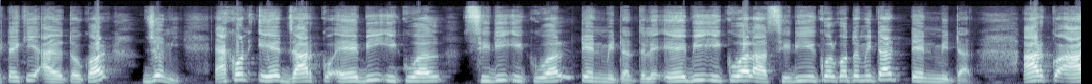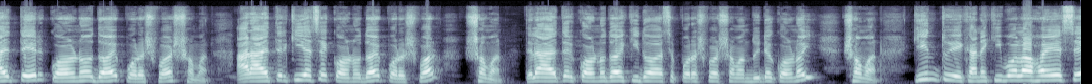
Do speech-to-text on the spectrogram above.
একটা কি? আয়তকর জমি। এখন এ যার A B equal CD equal ten metre তাহলে এ বি ইকুয়াল আর সিডি ইকুয়াল কত মিটার টেন মিটার আর আয়তের কর্ণদ্বয় পরস্পর সমান। আর আয়তের কি আছে? কর্ণদ্বয় পরস্পর সমান। তাহলে আয়তের কর্ণদ্বয় কি দেওয়া আছে? পরস্পর সমান, দুইটা কর্ণই সমান। কিন্তু এখানে কি বলা হয়েছে?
